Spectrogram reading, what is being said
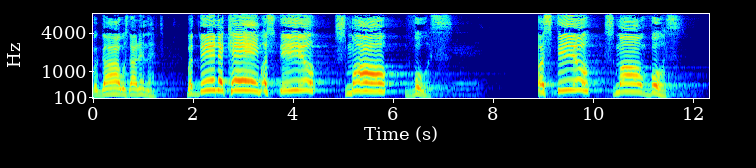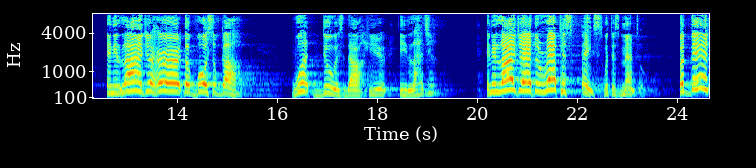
but God was not in that. But then there came a still small voice. A still small voice. And Elijah heard the voice of God. What doest thou here, Elijah? And Elijah had to wrap his face with his mantle. But then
